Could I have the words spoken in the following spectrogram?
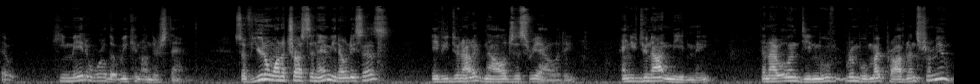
that he made a world that we can understand. So if you don't want to trust in him, you know what he says? If you do not acknowledge this reality, and you do not need me, then I will indeed move, remove my providence from you.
